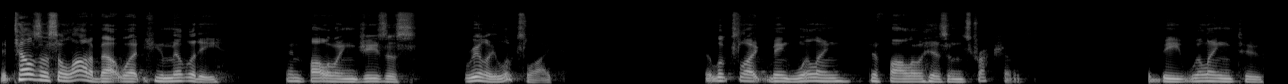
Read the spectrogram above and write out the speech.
It tells us a lot about what humility and following Jesus really looks like. It looks like being willing to follow his instructions to be willing to,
